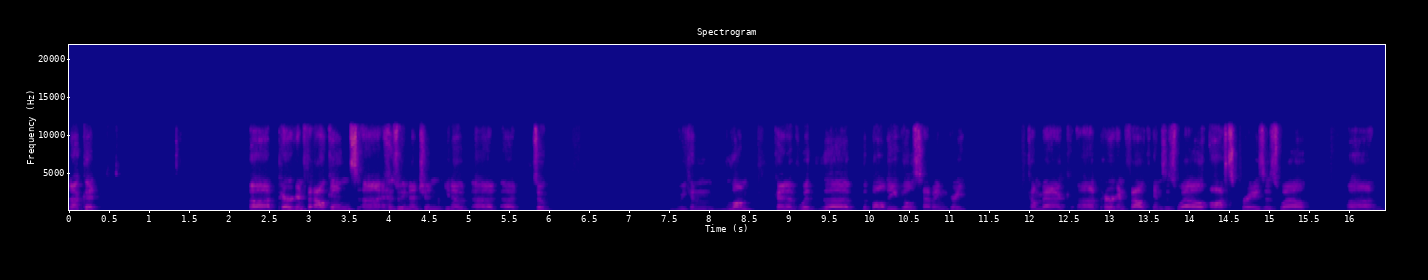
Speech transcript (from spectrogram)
not good. Uh, peregrine falcons, uh, as we mentioned, you know, uh, uh, so we can lump kind of with the the bald eagles having great comeback, uh, peregrine falcons as well, ospreys as well. Um,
